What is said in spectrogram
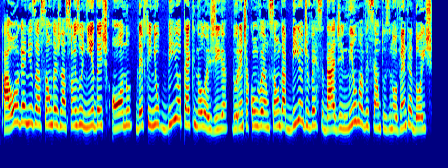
A Organização das Nações Unidas, ONU, definiu biotecnologia durante a Convenção da Biodiversidade em 1992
